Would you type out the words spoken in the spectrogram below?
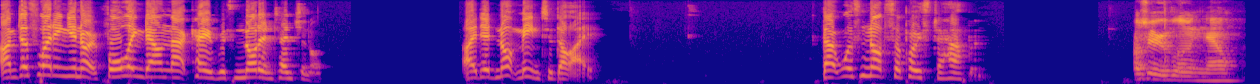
I'm just letting you know, falling down that cave was not intentional. I did not mean to die. That was not supposed to happen. Also, you're glowing now.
